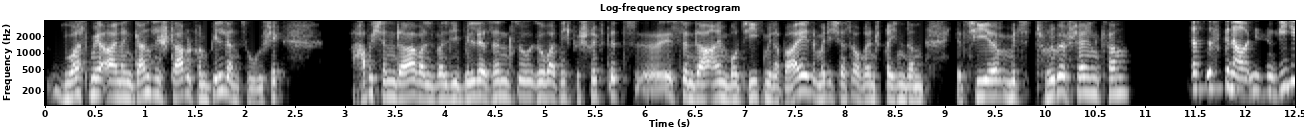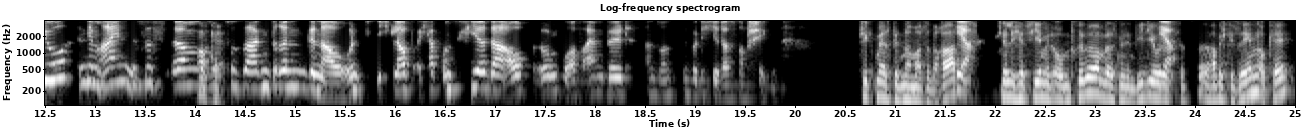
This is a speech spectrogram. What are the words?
Du hast mir einen ganzen Stapel von Bildern zugeschickt. Habe ich denn da, weil, weil die Bilder sind so, so weit nicht beschriftet, äh, ist denn da ein Motiv mit dabei, damit ich das auch entsprechend dann jetzt hier mit drüber stellen kann? Das ist genau in diesem Video, in dem einen ist es ähm, okay. sozusagen drin, genau. Und ich glaube, ich habe uns vier da auch irgendwo auf einem Bild. Ansonsten würde ich dir das noch schicken. Schick mir das bitte nochmal separat. Ja. Stelle ich jetzt hier mit oben drüber, das mit dem Video, ja. das, das äh, habe ich gesehen, okay.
